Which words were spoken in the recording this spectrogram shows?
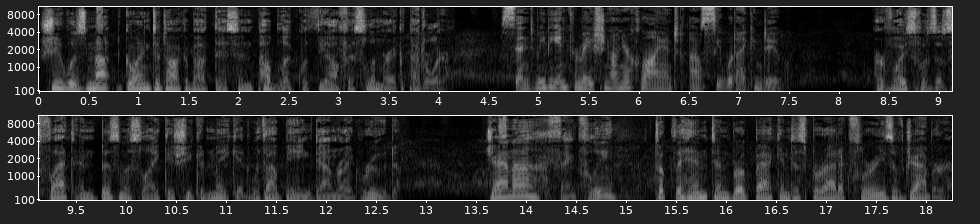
She was not going to talk about this in public with the office limerick peddler. Send me the information on your client. I'll see what I can do. Her voice was as flat and businesslike as she could make it without being downright rude. Jana, thankfully, took the hint and broke back into sporadic flurries of jabber,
